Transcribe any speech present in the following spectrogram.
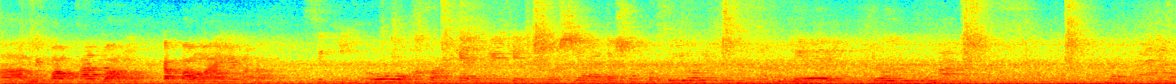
อ่ามีความคาดหวังกับเป้าหมายไงบ้างครับ スキーをขอนแก่นยูไนเต็ดの試合がちょっと強いチームなのでどういうまあ目標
